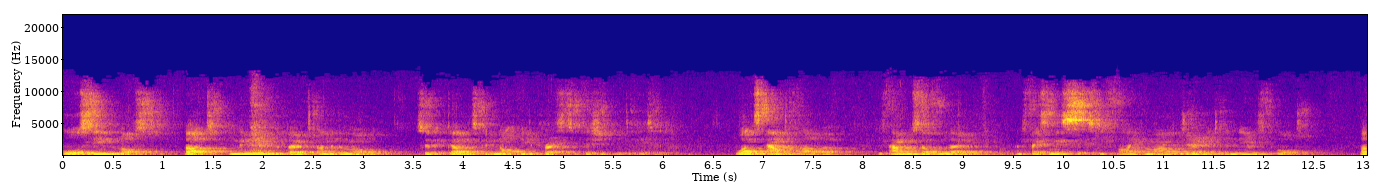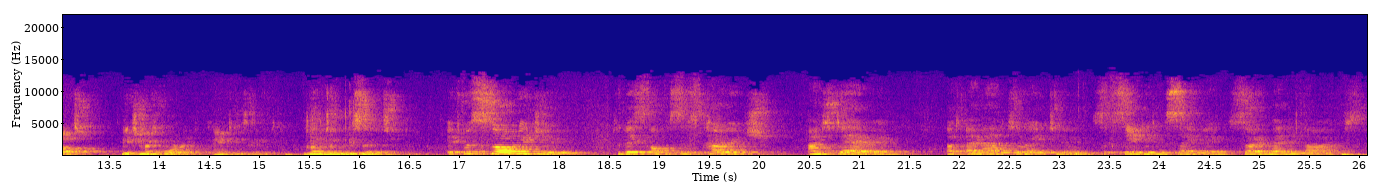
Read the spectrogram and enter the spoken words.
All seemed lost, but he manoeuvred the boat under the mole so that guns could not be depressed sufficiently to hit it. Once out of harbour, he found himself alone and facing a 65 mile journey to the nearest port. But HMS Warwick came to his aid. London Gazette. It was solely due to this officer's courage and daring that ML282 succeeded in saving so many lives.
